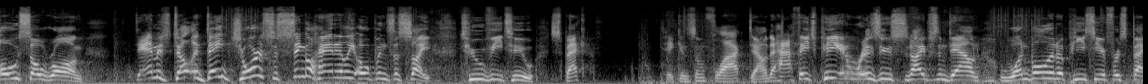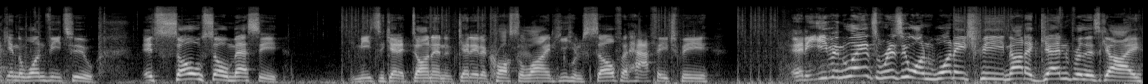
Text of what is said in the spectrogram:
oh so wrong. Damage dealt, and Dave George just single-handedly opens the site. 2v2. spek taking some flack, down to half HP, and RZU snipes him down. One bullet apiece here for spek in the 1v2. It's so, so messy. He needs to get it done and get it across the line. He himself at half HP. And he even lands RZU on 1 HP. Not again for this guy.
